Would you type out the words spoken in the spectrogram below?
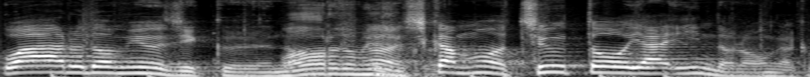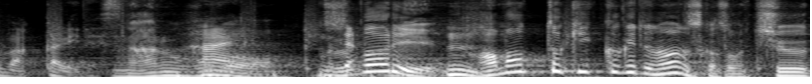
ワールドミュージックのワールドミュージック。うんしかも中東やインドの音楽ばっかりです。なるほど、はい。ズバリハマったきっかけって何ですか？その中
